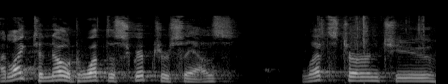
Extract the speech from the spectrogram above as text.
I'd like to note what the scripture says. Let's turn to,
